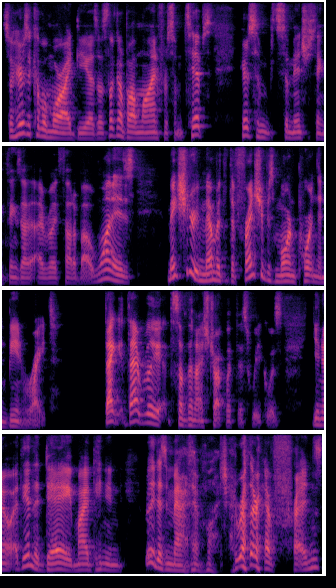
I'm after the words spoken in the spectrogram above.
So here's a couple more ideas. I was looking up online for some tips. Here's some some interesting things I, I really thought about. One is make sure to remember that the friendship is more important than being right that that really something I struck with this week was, you know, at the end of the day, my opinion really doesn't matter that much. I'd rather have friends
